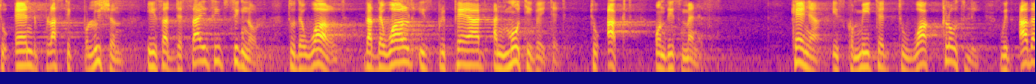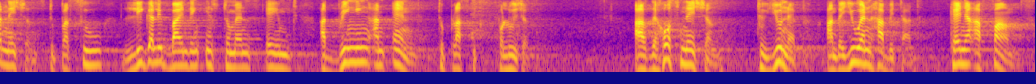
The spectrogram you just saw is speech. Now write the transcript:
to end plastic pollution is a decisive signal to the world that the world is prepared and motivated to act on this menace. Kenya is committed to work closely with other nations to pursue legally binding instruments aimed at bringing an end to plastic pollution. As the host nation to UNEP and the UN Habitat, Kenya affirms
